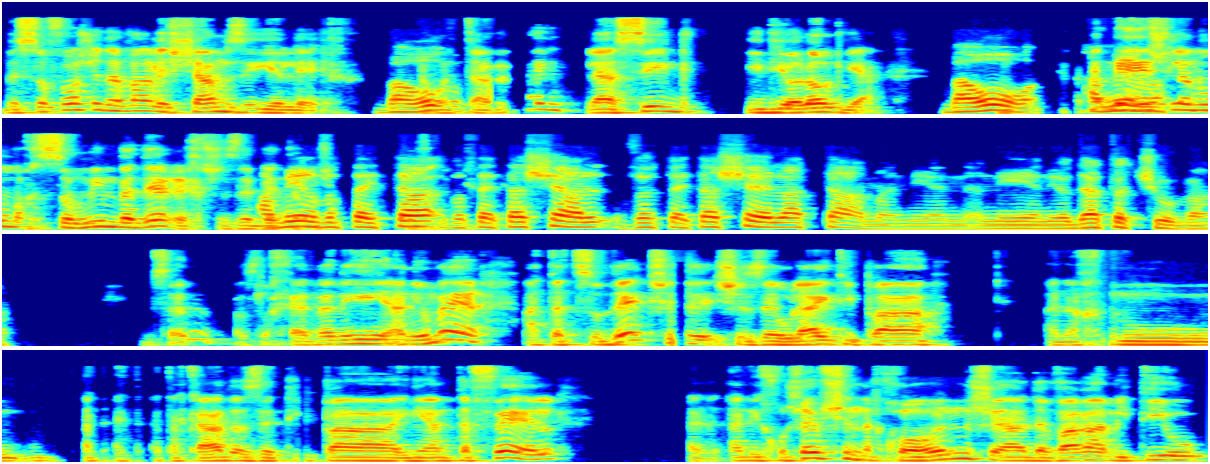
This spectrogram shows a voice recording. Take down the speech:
בסופו של דבר לשם זה ילך. ברור. המטרה היא להשיג אידיאולוגיה. ברור. אמיר, יש לנו מחסומים בדרך, שזה בית אמיר, זאת הייתה, זאת, הייתה שאל, זאת הייתה שאלת טעם, אני, אני, אני יודע את התשובה. בסדר, אז לכן אני, אני אומר, אתה צודק ש, שזה אולי טיפה, אנחנו, אתה קראת לזה טיפה עניין טפל, אני חושב שנכון שהדבר האמיתי הוא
